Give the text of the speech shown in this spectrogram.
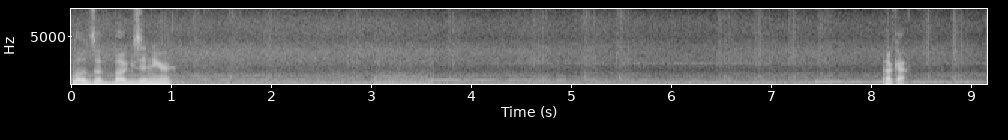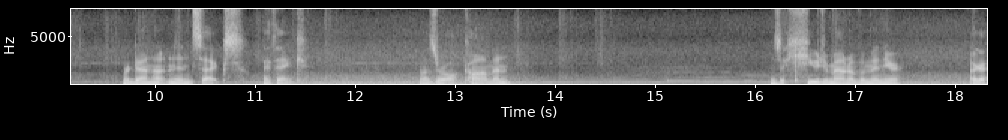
loads of bugs in here. Okay. We're done hunting insects, I think. Those are all common. There's a huge amount of them in here. Okay.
